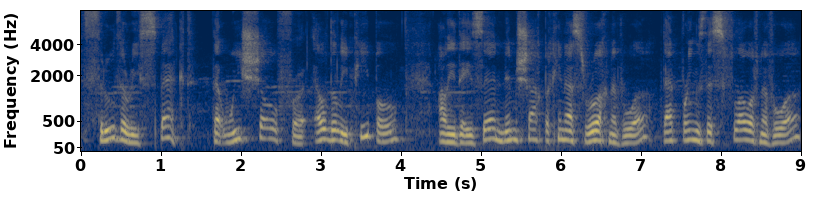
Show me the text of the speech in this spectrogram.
through the respect that we show for elderly people, that brings this flow of nevuah.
